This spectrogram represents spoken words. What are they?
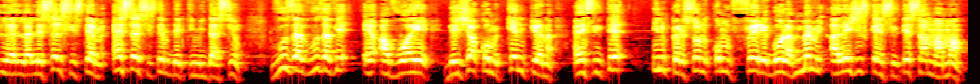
le seul système, un seul système d'intimidation. Vous, avez, vous aviez envoyé des gens comme Ken Piana insulter une personne comme Ferregola, même aller jusqu'à insulter sa maman,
